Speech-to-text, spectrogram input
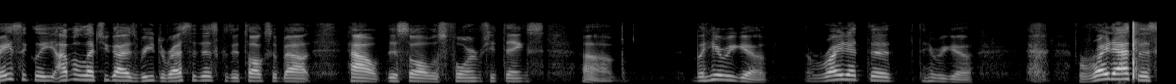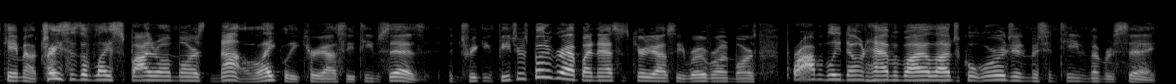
basically, I'm gonna let you guys read the rest of this because it talks about how this all was formed. She thinks, um, but here we go. Right at the here we go. right after this came out, traces of life spotted on Mars. Not likely, Curiosity team says intriguing features photographed by NASA's Curiosity rover on Mars probably don't have a biological origin, mission team members say.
